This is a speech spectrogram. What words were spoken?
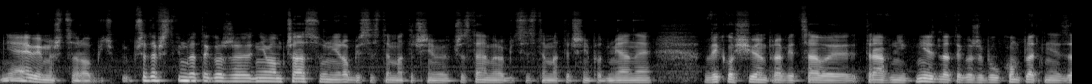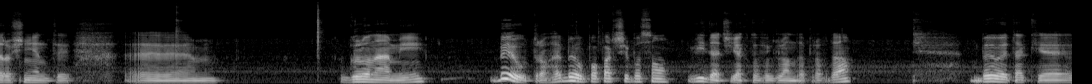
Nie wiem już co robić. Przede wszystkim dlatego, że nie mam czasu, nie robię systematycznie, przestałem robić systematycznie podmiany. Wykosiłem prawie cały trawnik, nie dlatego, że był kompletnie zarośnięty glonami. Był trochę, był, popatrzcie, bo są widać jak to wygląda, prawda? Były takie,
